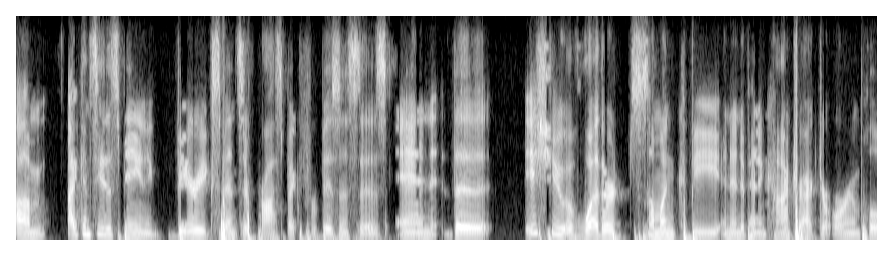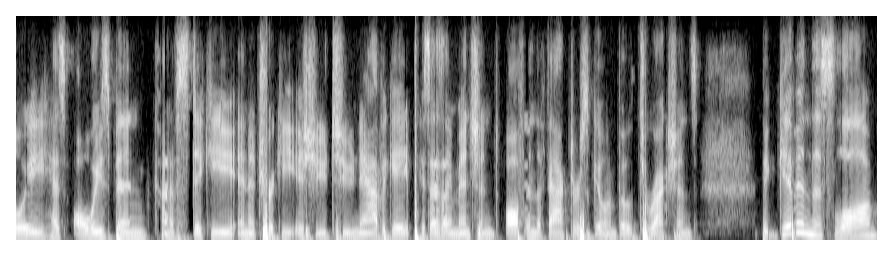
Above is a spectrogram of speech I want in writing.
Um, I can see this being a very expensive prospect for businesses. And the issue of whether someone could be an independent contractor or employee has always been kind of sticky and a tricky issue to navigate because as I mentioned, often the factors go in both directions. But given this law,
